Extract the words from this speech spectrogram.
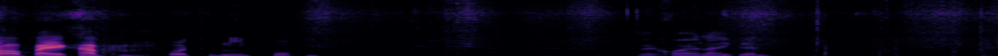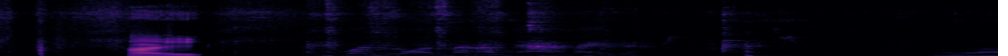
ต่อไปครับปวดตัวนี้ปุ๊บค่อยๆไล่ขึ้นไท ยไอ้คนโลนมาแล้วงานใหม่เลยมาละ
